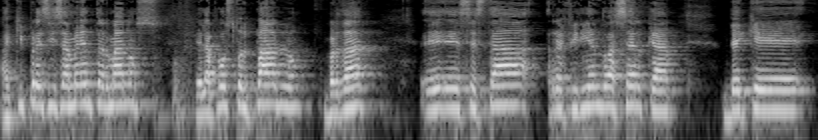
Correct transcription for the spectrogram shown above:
Aquí precisamente, hermanos, el apóstol Pablo, ¿verdad? Eh, eh, se está refiriendo acerca de que,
